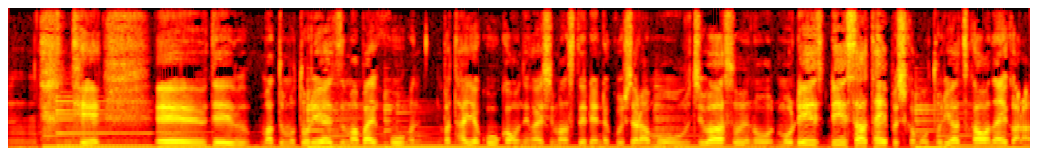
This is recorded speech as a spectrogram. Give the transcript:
うん、で,、えー、で,、まあ、でもとりあえず、まあ、バイクタイヤ交換お願いしますって連絡をしたらもううちはそういうのもうレーサータイプしかもう取り扱わないから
